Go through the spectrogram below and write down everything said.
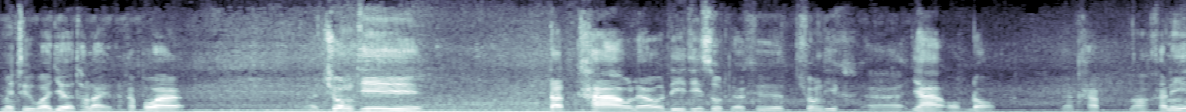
ไม่ถือว่าเยอะเท่าไหร่นะครับ เพราะว่าช่วงที่ตัดข้าวแล้วดีที่สุดก็คือช่วงที่หญ้าออกดอกนะครับเนาะคราวนี้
